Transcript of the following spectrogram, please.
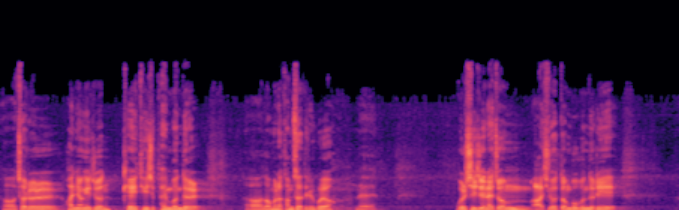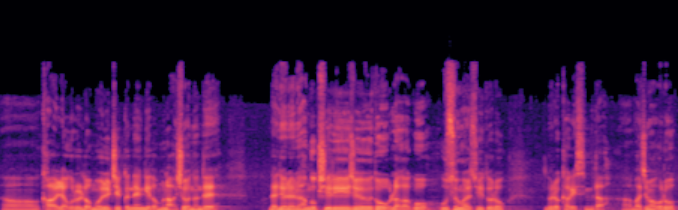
어, 저를 환영해준 KT 위즈 팬분들 어, 너무나 감사드리고요. 네. 올 시즌에 좀 아쉬웠던 부분들이 어, 가을 야구를 너무 일찍 끝낸 게 너무나 아쉬웠는데 내년에는 한국 시리즈도 올라가고 우승할 수 있도록 노력하겠습니다. 어, 마지막으로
